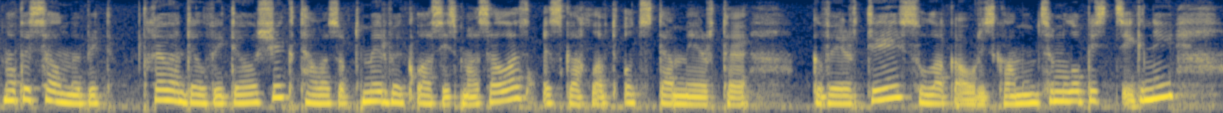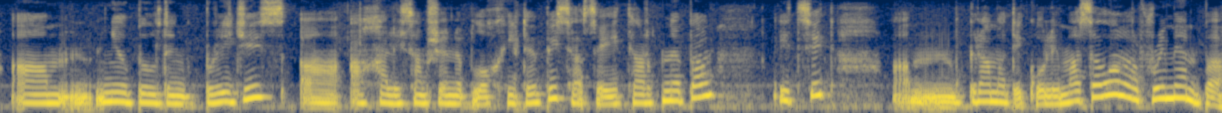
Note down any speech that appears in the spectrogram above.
მოგესალმებით. დღევანდელ ვიდეოში გთავაზობთ მერვე კლასის მასალას. ეს გახლავთ 21-ე გვერდი სულაკაურის გამომცემლობის წიგნი New Building Bridges, ახალი სამშენებლო ხიდები, ასე ითარგმნება. იცით, გრამატიკული მასალა remember.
